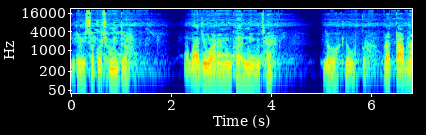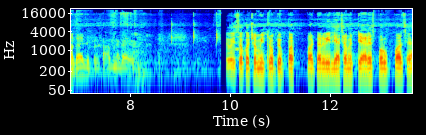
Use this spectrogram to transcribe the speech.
જોઈ શકો છો મિત્રો આ બાજુવાળાનું ઘર ને એવું છે જો કેવું પ્ર- પ્રતાપનગર પ્રતાપનગર જોઈ શકો છો મિત્રો પેપર પટર વેલ્યા છે અમે ટેરેસ પર ઉપર છે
